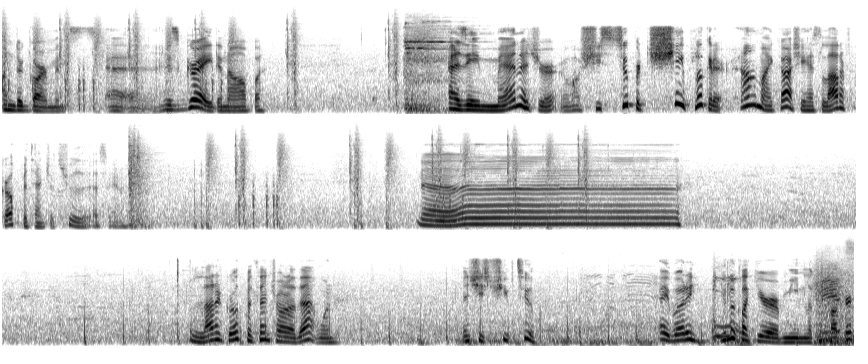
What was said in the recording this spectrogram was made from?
undergarments. Uh, it's great and all, but as a manager, oh, she's super cheap. Look at her. Oh my gosh, she has a lot of growth potential. Truly, that's you know. Uh, A lot of growth potential out of that one. And she's cheap too. Hey buddy, you look like you're a mean looking fucker.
